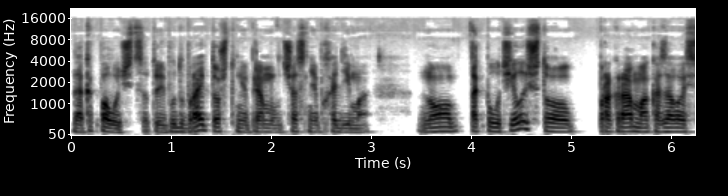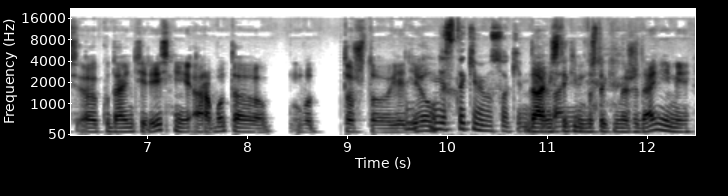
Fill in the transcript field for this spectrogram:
да, как получится. То есть буду брать то, что мне прямо вот сейчас необходимо. Но так получилось, что программа оказалась э, куда интереснее, а работа, вот то, что я делал... Не с такими высокими Да, ожиданиями. не с такими высокими ожиданиями.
